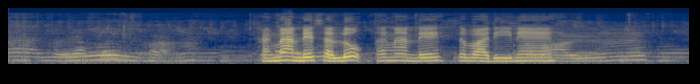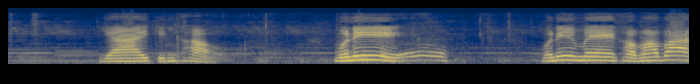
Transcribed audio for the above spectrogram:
ป้าลุงทางนั้นเด้สลุกทางนั้นเด้สบายดีแน่ยายกินข้าวมื้อนี้เออมื้อนี้แม่เข้ามาบ้าน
